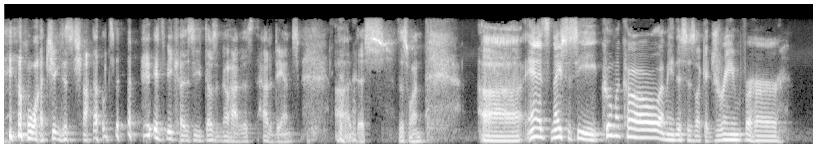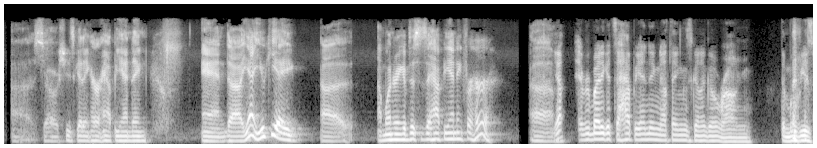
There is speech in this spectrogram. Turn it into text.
watching this child, it's because he doesn't know how to how to dance. Uh, this this one, uh, and it's nice to see Kumiko. I mean, this is like a dream for her. Uh, so she's getting her happy ending, and uh, yeah, Yukie. Uh, I'm wondering if this is a happy ending for her. Um, Yep. Everybody gets a happy ending. Nothing's gonna go wrong. The movie is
